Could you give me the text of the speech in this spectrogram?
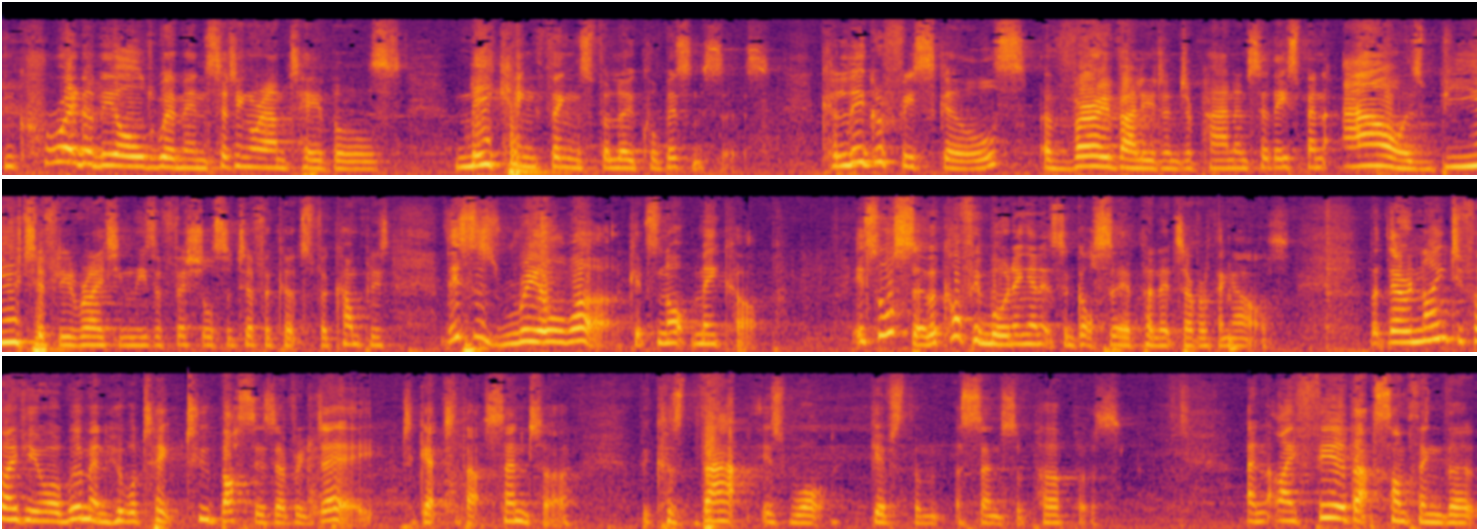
incredibly old women sitting around tables making things for local businesses. Calligraphy skills are very valued in Japan, and so they spend hours beautifully writing these official certificates for companies. This is real work, it's not makeup. It's also a coffee morning and it's a gossip and it's everything else. But there are 95 year old women who will take two buses every day to get to that centre because that is what gives them a sense of purpose. And I fear that's something that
